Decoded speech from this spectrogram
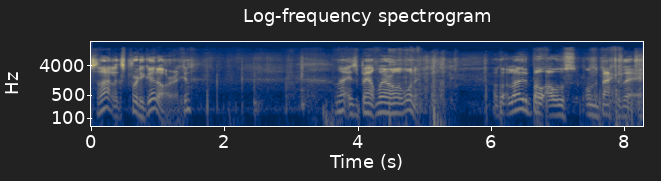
So that looks pretty good, I reckon. That is about where I want it. I've got a load of bolt holes on the back of there.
